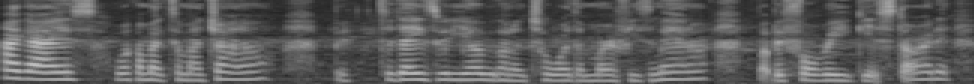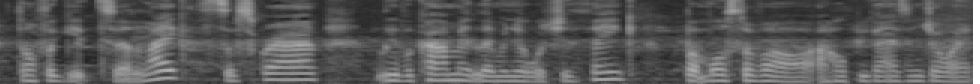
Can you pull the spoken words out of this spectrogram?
Hi guys, welcome back to my channel. Today's video we're going to tour the Murphy's Manor, but before we get started, don't forget to like, subscribe, leave a comment, let me know what you think, but most of all, I hope you guys enjoy it.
